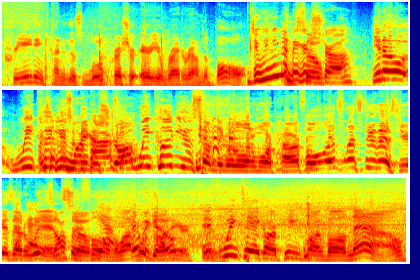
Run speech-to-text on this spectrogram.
creating kind of this low pressure area right around the ball. Do we need a bigger so, straw? You know, we could use a more bigger straw. We could use something with a little more powerful. Let's let's do this. You guys had a win. It's also so full of a lot there more we go. air, too. If we take our ping pong ball now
